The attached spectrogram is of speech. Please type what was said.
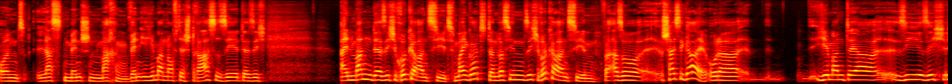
und lasst Menschen machen. Wenn ihr jemanden auf der Straße seht, der sich ein Mann, der sich Röcke anzieht, mein Gott, dann lass ihn sich Röcke anziehen. Also äh, scheißegal. Oder äh, jemand, der sie sich,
